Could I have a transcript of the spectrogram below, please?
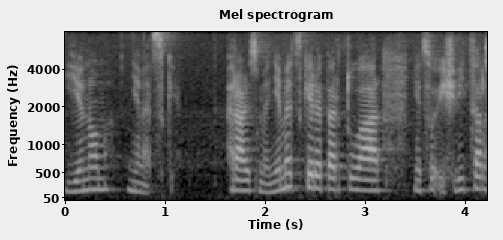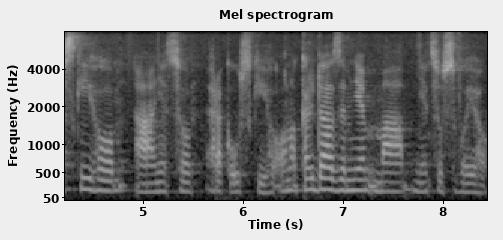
jenom německy. Hráli jsme německý repertoár, něco i švýcarského a něco rakouského. Ono, každá země má něco svojeho.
